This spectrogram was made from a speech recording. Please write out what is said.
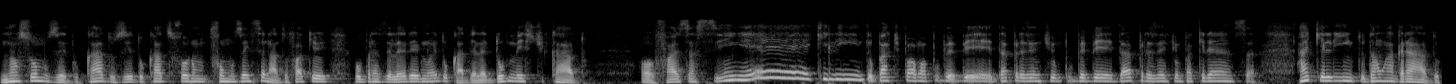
Nós somos educados e educados foram, fomos ensinados. Eu falo que o brasileiro ele não é educado, ele é domesticado. Ó, faz assim, é, que lindo, bate palma pro bebê, dá presentinho pro bebê, dá presentinho pra criança. Ai, que lindo, dá um agrado.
